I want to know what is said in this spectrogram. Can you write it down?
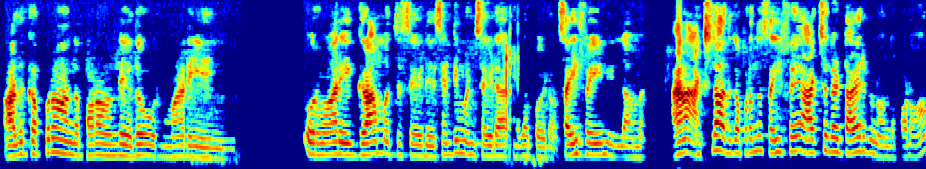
அதுக்கப்புறம் அந்த படம் வந்து ஏதோ ஒரு மாதிரி ஒரு மாதிரி கிராமத்து சைடு சென்டிமெண்ட் சைடா கதை போயிடும். சைஃபைன்னு இல்லாம. ஆனா ஆக்சுவலா அதுக்கப்புறம் தான் சைஃபை ஆக்சிடென்ட் ஆயிருக்கணும் அந்த படம்.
